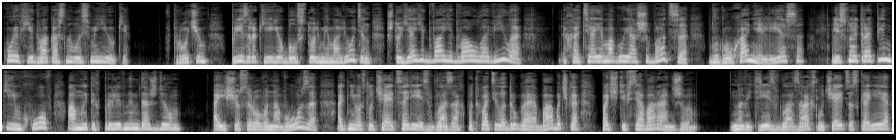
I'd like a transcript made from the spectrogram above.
коих едва коснулась Миюки. Впрочем, призрак ее был столь мимолетен, что я едва-едва уловила, хотя я могу и ошибаться, благоухание леса, лесной тропинки и мхов, омытых проливным дождем. А еще сырого навоза, от него случается резь в глазах, подхватила другая бабочка, почти вся в оранжевом. «Но ведь резь в глазах случается скорее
